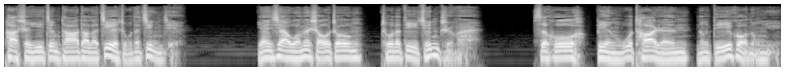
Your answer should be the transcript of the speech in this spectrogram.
怕是已经达到了界主的境界。眼下我们手中除了帝君之外，似乎并无他人能敌过龙宇。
